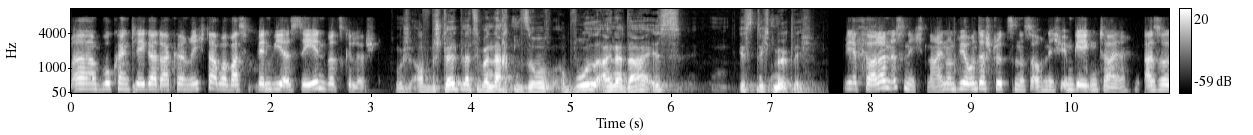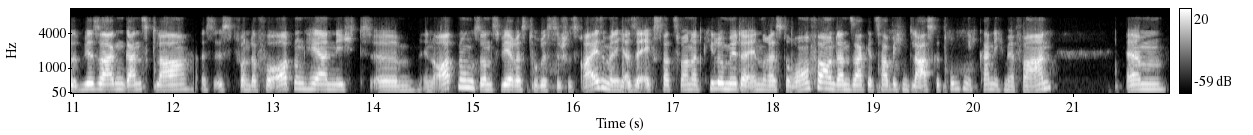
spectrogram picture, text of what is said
äh, wo kein Kläger, da kein Richter. Aber was, wenn wir es sehen, wird es gelöscht. Und auf dem Stellplatz übernachten, so, obwohl einer da ist, ist nicht möglich. Wir fördern es nicht, nein, und wir unterstützen es auch nicht. Im Gegenteil. Also wir sagen ganz klar, es ist von der Verordnung her nicht ähm, in Ordnung, sonst wäre es touristisches Reisen. Wenn ich also extra 200 Kilometer in ein Restaurant fahre und dann sage, jetzt habe ich ein Glas getrunken, ich kann nicht mehr fahren. Ähm,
